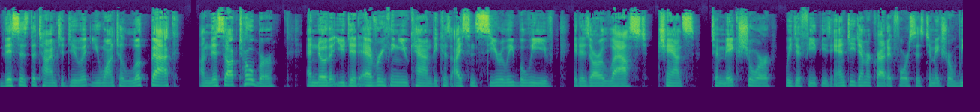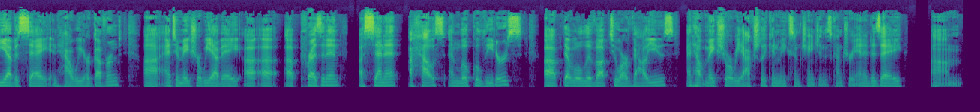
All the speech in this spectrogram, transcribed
this is the time to do it. You want to look back on this October and know that you did everything you can because I sincerely believe it is our last chance to make sure we defeat these anti-democratic forces, to make sure we have a say in how we are governed, uh, and to make sure we have a, a, a president, a senate, a house, and local leaders uh, that will live up to our values and help make sure we actually can make some change in this country. And it is a um,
